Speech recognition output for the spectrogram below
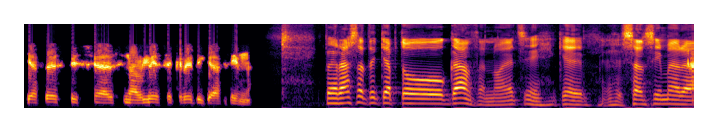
για αυτές τις ε, συναυλίες σε Κρήτη και Αθήνα. Περάσατε και από το Γκάνθανο, έτσι, και ε, σαν σήμερα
